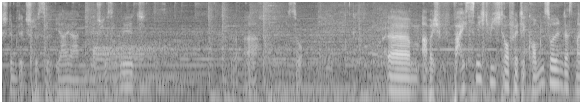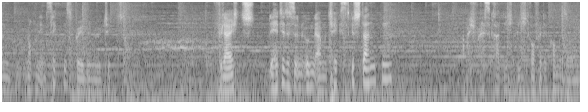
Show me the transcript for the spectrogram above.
stimmt, den Schlüssel. Ja, ja, nimm den Schlüssel mit. Ah, so. Ähm, aber ich weiß nicht, wie ich drauf hätte kommen sollen, dass man noch ein Insektenspray benötigt. Vielleicht hätte das in irgendeinem Text gestanden. Aber ich weiß gerade nicht, wie ich drauf hätte kommen sollen.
